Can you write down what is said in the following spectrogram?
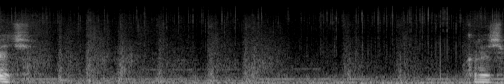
О, крыч. Крыч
